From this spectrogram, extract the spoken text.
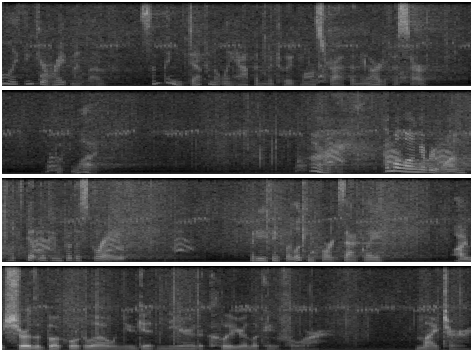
Well, I think you're right, my love. Something definitely happened between Mostrath and the Artificer. But what? Alright, come along, everyone. Let's get looking for this grave. What do you think we're looking for exactly? I'm sure the book will glow when you get near the clue you're looking for. My turn.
